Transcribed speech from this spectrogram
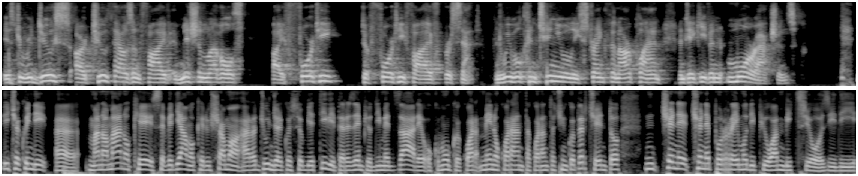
is to reduce our 2005 emission levels by 40 to 45%. And we will continually strengthen our plan and take even more actions Dice quindi eh, mano a mano che se vediamo che riusciamo a raggiungere questi obiettivi, per esempio dimezzare o comunque quar- meno 40-45%, ce ne, ce ne, porremo di più ambiziosi di,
